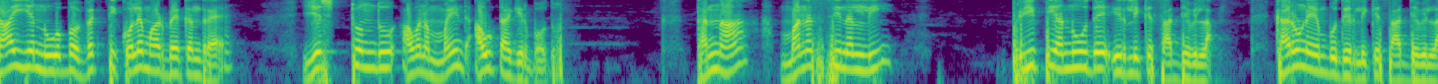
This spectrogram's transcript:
ತಾಯಿಯನ್ನು ಒಬ್ಬ ವ್ಯಕ್ತಿ ಕೊಲೆ ಮಾಡಬೇಕಂದ್ರೆ ಎಷ್ಟೊಂದು ಅವನ ಮೈಂಡ್ ಔಟ್ ಆಗಿರ್ಬೋದು. ತನ್ನ ಮನಸ್ಸಿನಲ್ಲಿ ಪ್ರೀತಿ ಅನ್ನುವುದೇ ಇರಲಿಕ್ಕೆ ಸಾಧ್ಯವಿಲ್ಲ, ಕರುಣೆ ಎಂಬುದಿರಲಿಕ್ಕೆ ಸಾಧ್ಯವಿಲ್ಲ.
